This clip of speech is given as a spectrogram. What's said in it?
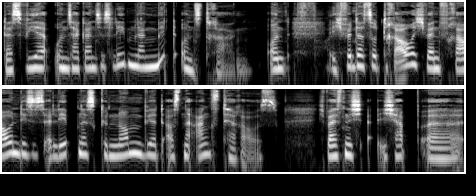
dass wir unser ganzes Leben lang mit uns tragen. Und ich finde das so traurig, wenn Frauen dieses Erlebnis genommen wird aus einer Angst heraus. Ich weiß nicht, ich habe äh,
